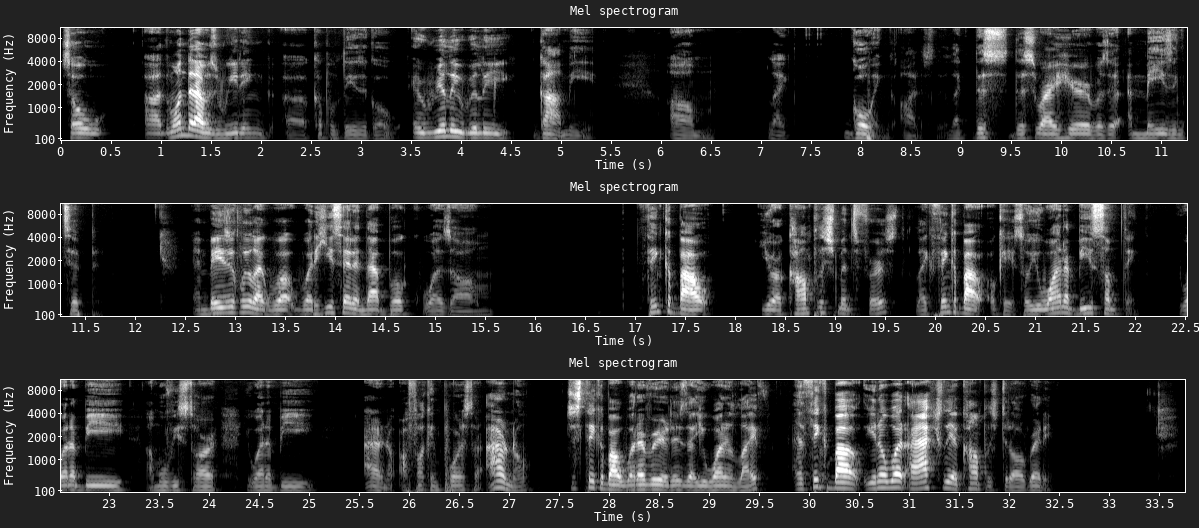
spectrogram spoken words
So uh, the one that i was reading a couple days ago it really really got me um like going honestly. Like this this right here was an amazing tip. And basically like what what he said in that book was um think about your accomplishments first. Like think about okay so you want to be something. You want to be a movie star. You want to be i don't know a fucking porn star. I don't know. Just think about whatever it is that you want in life and think about you know what? I actually accomplished it already.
